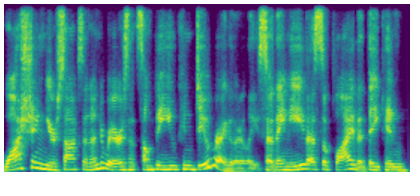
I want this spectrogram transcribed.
Washing your socks and underwear isn't something you can do regularly. So they need a supply that they can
